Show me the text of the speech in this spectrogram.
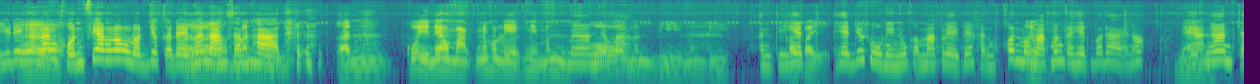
อยู่เด้เออกำลังขนเฟี้ยงลงรถอยู่ก็ได้มานั่งสัมภาษณ์อันคุยแนวมักแนวเลขนี่มันแม่นโอ้อยู่ค่ะยมันดีมันดี อันที่เอาเฮ็ดไปเฮ็ด YouTube นี่หนูก็มักเลขเด้คันคนบ่เออมักมันก็เฮ็ดบ่ได้เนาะแม่เฮ็ดนงานใจ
